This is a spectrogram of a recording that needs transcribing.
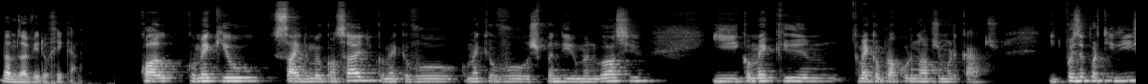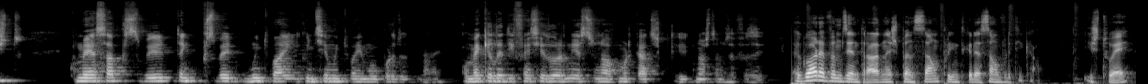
vamos ouvir o Ricardo. Qual, como é que eu saio do meu conselho, como é que eu vou, como é que eu vou expandir o meu negócio e como é que, como é que eu procuro novos mercados. E depois, a partir disto, começa a perceber, tenho que perceber muito bem e conhecer muito bem o meu produto, não é? Como é que ele é diferenciador nestes novos mercados que, que nós estamos a fazer. Agora vamos entrar na expansão por integração vertical. isto é,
